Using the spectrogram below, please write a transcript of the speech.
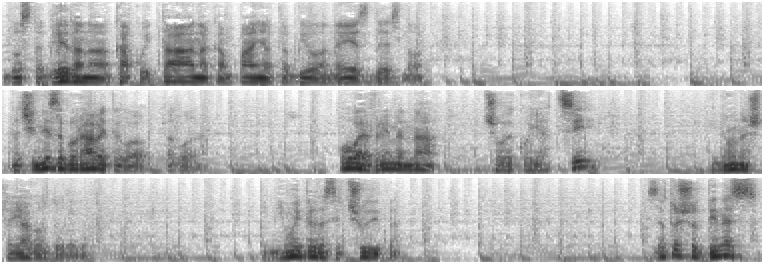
доста гледана, како и таа на кампањата била на СДС, но Значи, не заборавете во Тагора. Ова е време на човекојаци и на оно што ја го здодадов. И немојте да се чудите. Затоа што денес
